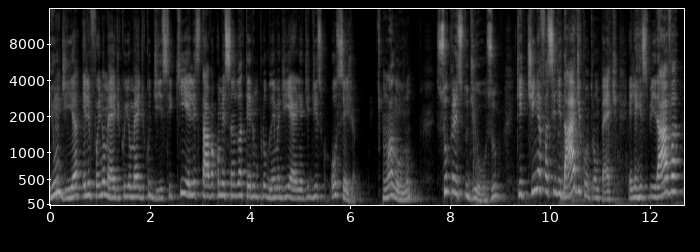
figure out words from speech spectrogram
E um dia ele foi no médico e o médico disse que ele estava começando a ter um problema de hérnia de disco. Ou seja, um aluno super estudioso que tinha facilidade com trompete, ele respirava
